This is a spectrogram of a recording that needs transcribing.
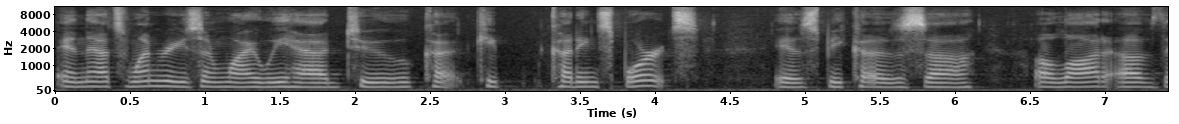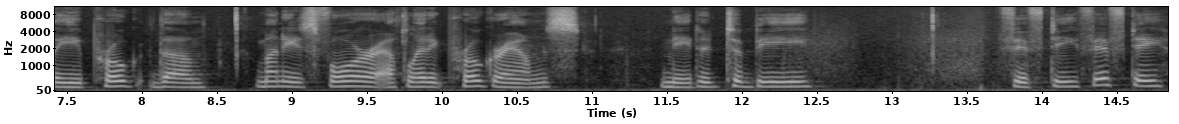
and that's one reason why we had to cut, keep cutting sports, is because uh, a lot of the, the monies for athletic programs needed to be 50-50.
